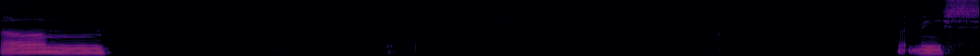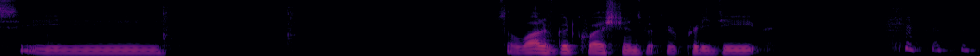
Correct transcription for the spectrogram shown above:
um. Let me see. There's a lot of good questions, but they're pretty deep.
